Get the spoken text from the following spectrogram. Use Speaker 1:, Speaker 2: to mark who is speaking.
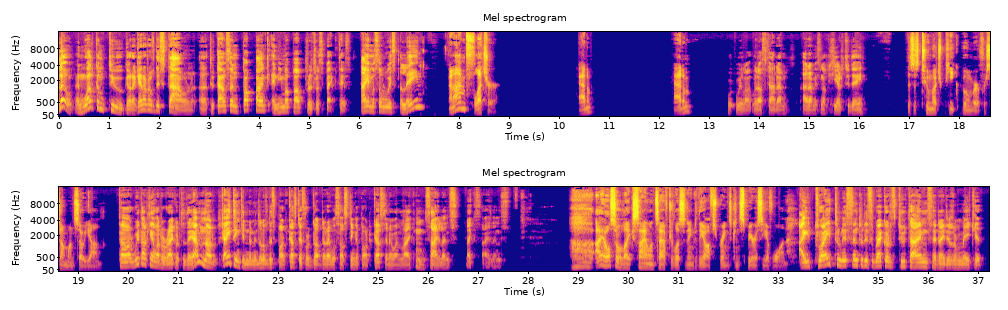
Speaker 1: Hello, and welcome to Gotta Get Out of This Town, a 2000 pop punk and emo pop retrospective. I am, as always, Elaine.
Speaker 2: And I'm Fletcher. Adam? Adam?
Speaker 1: We, lost Adam. Adam is not here today.
Speaker 2: This is too much peak boomer for someone so young.
Speaker 1: So, are we talking about a record today? I'm not. I think in the middle of this podcast, I forgot that I was hosting a podcast, and I went like, hmm, silence. Like silence.
Speaker 2: I also like silence after listening to The Offspring's Conspiracy of One.
Speaker 1: I tried to listen to this record two times, and I didn't make it.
